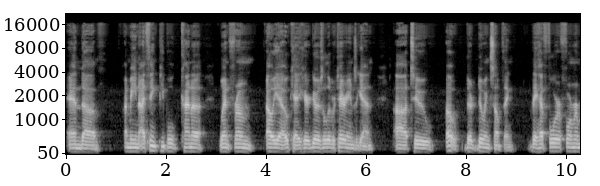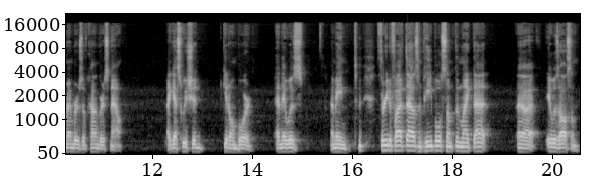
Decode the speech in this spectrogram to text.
And uh, I mean, I think people kind of went from, oh, yeah, okay, here goes the libertarians again, uh, to, oh, they're doing something. They have four former members of Congress now. I guess we should get on board. And it was, I mean, three to 5,000 people, something like that. Uh, it was awesome.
